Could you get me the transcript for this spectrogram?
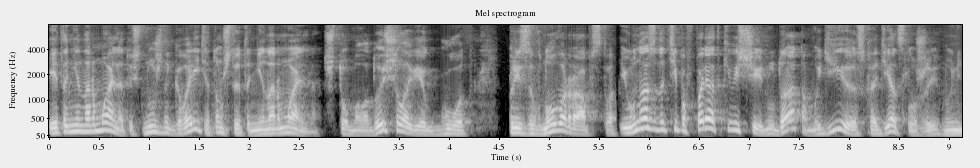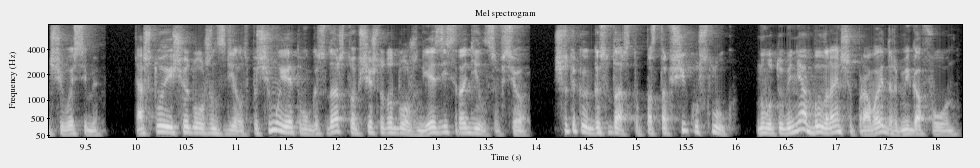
И это ненормально. То есть нужно говорить о том, что это ненормально. Что молодой человек год призывного рабства. И у нас это типа в порядке вещей. Ну да, там иди, сходи, отслужи. Ну ничего себе. А что я еще должен сделать? Почему я этому государству вообще что-то должен? Я здесь родился, все. Что такое государство? Поставщик услуг. Ну вот у меня был раньше провайдер Мегафон.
